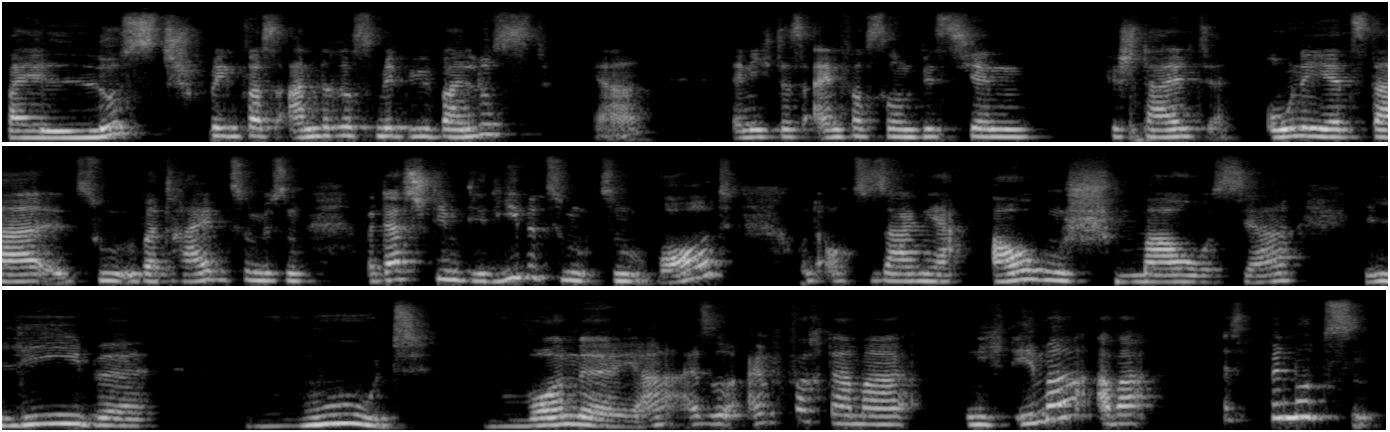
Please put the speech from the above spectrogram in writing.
bei Lust, springt was anderes mit wie bei Lust. Ja? Wenn ich das einfach so ein bisschen gestalte, ohne jetzt da zu übertreiben zu müssen. Aber das stimmt, die Liebe zum, zum Wort und auch zu sagen, ja, Augenschmaus, ja, Liebe, Wut, Wonne, ja, also einfach da mal nicht immer, aber es benutzen,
